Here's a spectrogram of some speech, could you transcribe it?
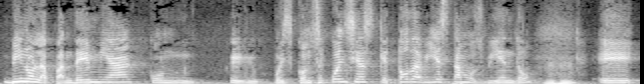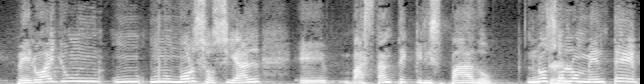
Vino la pandemia con eh, pues consecuencias que todavía estamos viendo, eh, pero hay un, humor social eh, bastante crispado, no solamente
